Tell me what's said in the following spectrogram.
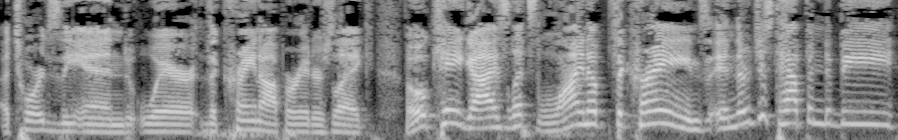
uh, towards the end, where the crane operator's like, okay, guys, let's line up the cranes. And there just happened to be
